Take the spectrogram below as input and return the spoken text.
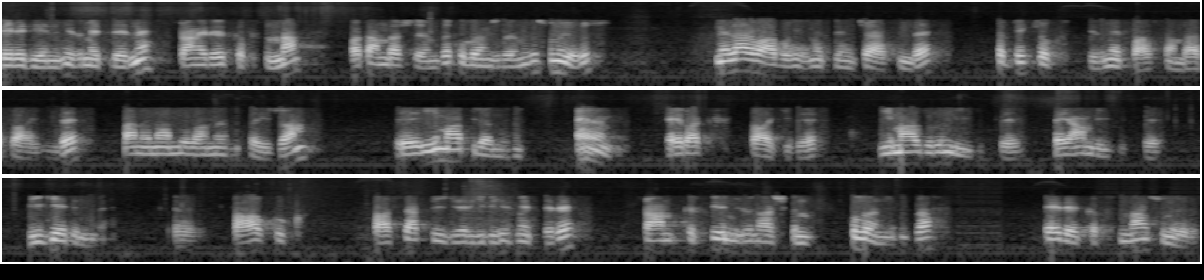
belediyenin hizmetlerini şu an E-Devlet kapısından vatandaşlarımıza, kullanıcılarımıza sunuyoruz. Neler var bu hizmetlerin içerisinde? Tabii pek çok hizmet var standart dahilinde. Ben önemli olanlarını sayacağım. E, imar planı, evrak takibi, imar durum bilgisi, beyan bilgisi, bilgi edinme, e, tahakkuk, tahsilat bilgileri gibi hizmetleri şu an 41 milyon aşkın kullanıcımıza E-Devlet kapısından sunuyoruz.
